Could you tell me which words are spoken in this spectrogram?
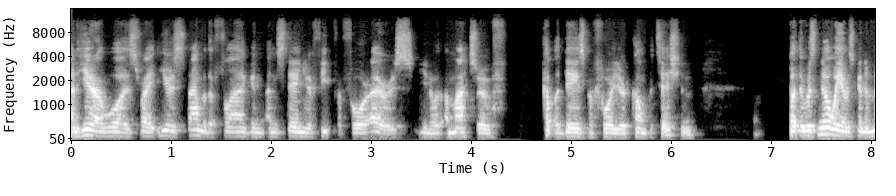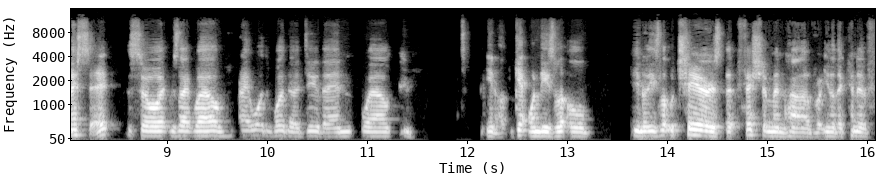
And here i was right here stand with a flag and, and stay on your feet for four hours you know a matter of a couple of days before your competition. But there was no way i was going to miss it. So it was like well right what, what do i do then? Well you know get one of these little you know these little chairs that fishermen have or you know the kind of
